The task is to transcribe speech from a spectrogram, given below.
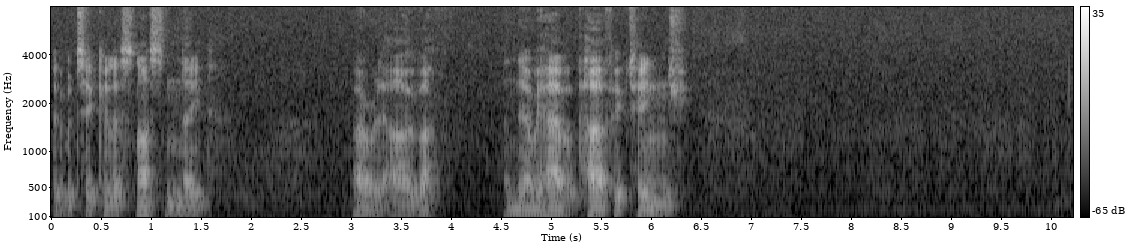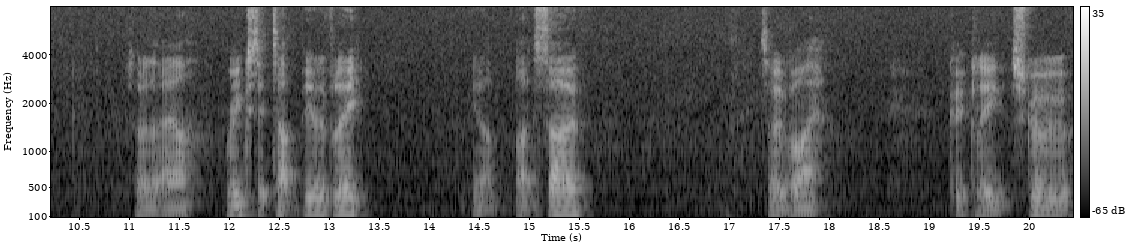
a bit meticulous, nice and neat. Barrel it over. And there we have a perfect hinge. So that our rig sits up beautifully yeah like so so if I quickly screw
